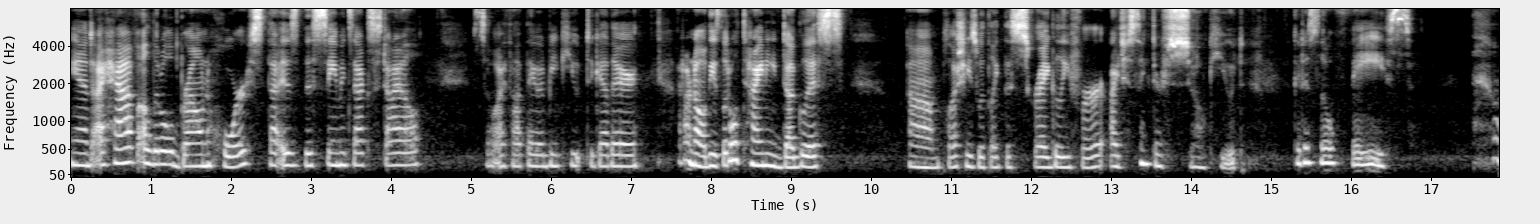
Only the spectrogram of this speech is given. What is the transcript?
And I have a little brown horse that is this same exact style. So I thought they would be cute together. I don't know, these little tiny Douglas um, plushies with like this scraggly fur, I just think they're so cute. Look at his little face.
